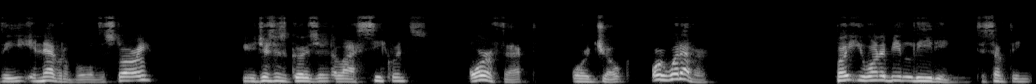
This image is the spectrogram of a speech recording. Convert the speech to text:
the inevitable of the story, you're just as good as your last sequence or effect or joke or whatever. But you want to be leading to something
